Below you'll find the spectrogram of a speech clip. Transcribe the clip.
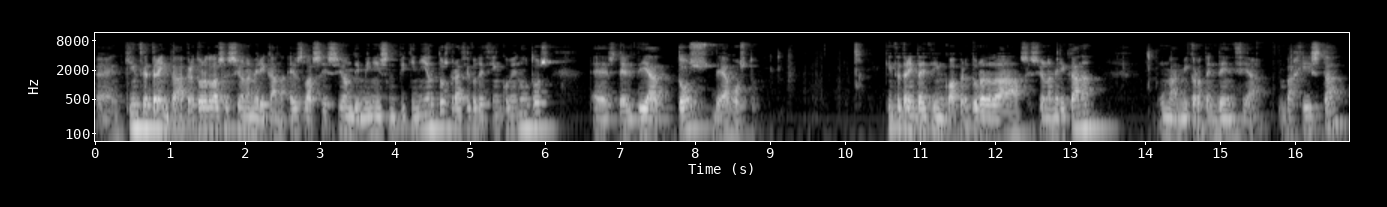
en 15.30, apertura de la sesión americana, es la sesión de mini S&P 500, gráfico de 5 minutos, es del día 2 de agosto. 15.35, apertura de la sesión americana, una micro tendencia bajista.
